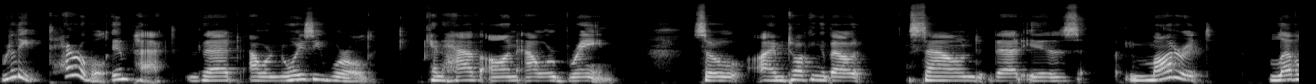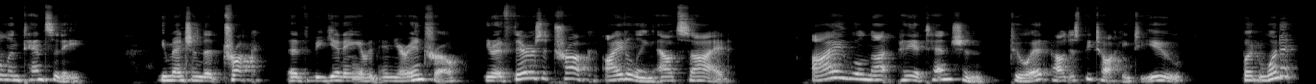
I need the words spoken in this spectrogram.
really terrible impact that our noisy world can have on our brain. So I'm talking about sound that is moderate level intensity. You mentioned the truck at the beginning of in your intro. You know, if there's a truck idling outside, I will not pay attention to it. I'll just be talking to you. But when it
